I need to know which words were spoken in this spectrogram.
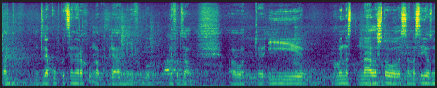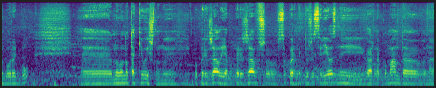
так для кубку це не рахунок для мініфутболу, для футзалу. От, і ми налаштовувалися на серйозну боротьбу. Е, ну, воно так і вийшло. Ми попереджали, я попереджав, що суперник дуже серйозний, гарна команда, вона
